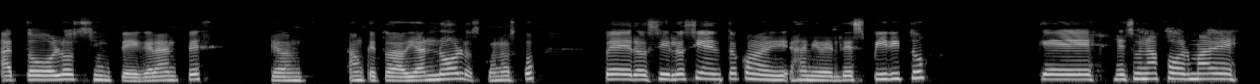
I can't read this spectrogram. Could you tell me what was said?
a todos los integrantes, que aun- aunque todavía no los conozco, pero sí lo siento como a ni- a nivel de espíritu, que es una forma de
